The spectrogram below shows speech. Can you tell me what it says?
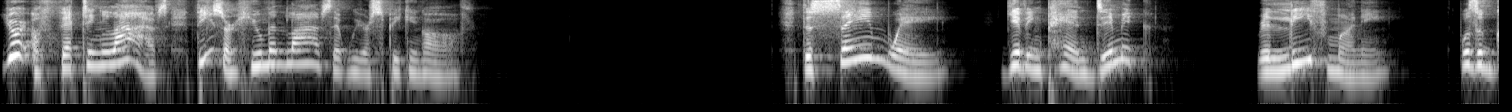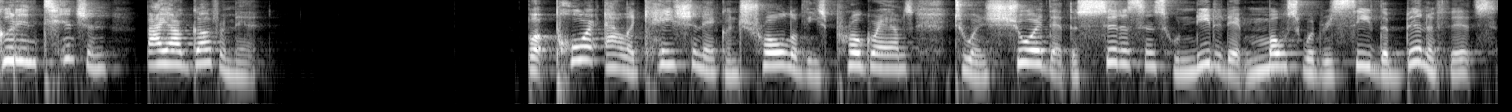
you're affecting lives. These are human lives that we are speaking of. The same way giving pandemic relief money was a good intention by our government. But poor allocation and control of these programs to ensure that the citizens who needed it most would receive the benefits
